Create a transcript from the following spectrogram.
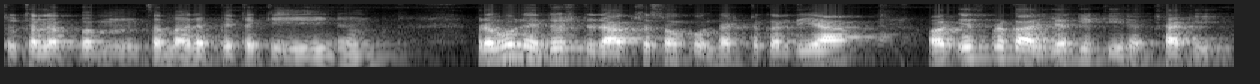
सुथल समर्पित कीन। प्रभु ने दुष्ट राक्षसों को नष्ट कर दिया और इस प्रकार यज्ञ की रक्षा की।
